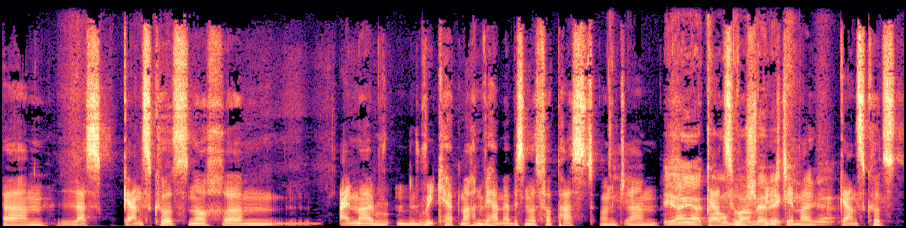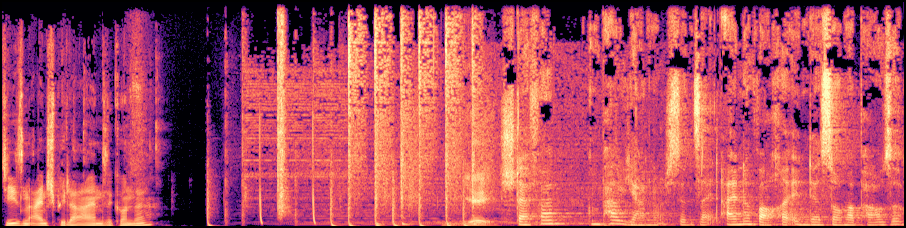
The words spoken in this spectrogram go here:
ähm, lass ganz kurz noch ähm, einmal ein Recap machen. Wir haben ja ein bisschen was verpasst und ähm, ja, ja, dazu spiele ich dir mal ja. ganz kurz diesen Einspieler ein. Sekunde. Yay. Stefan und Paul Janusz sind seit einer Woche in der Sommerpause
